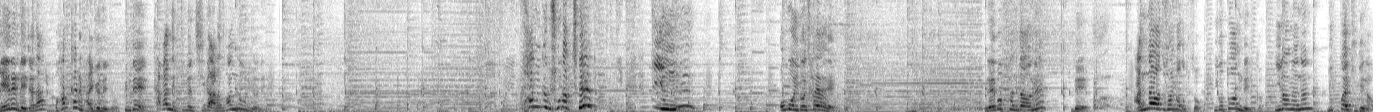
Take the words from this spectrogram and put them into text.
얘를 내잖아? 한 칸을 발견해줘 근데 가만 냅두면 지가 알아서 황금으로 변해 황금 소납체? 띠용 어머 이건 사야 해 레버 판 다음에 네. 안 나와도 상관없어. 이거 또 하면 되니까. 이러면은 6발 두 개 나와.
